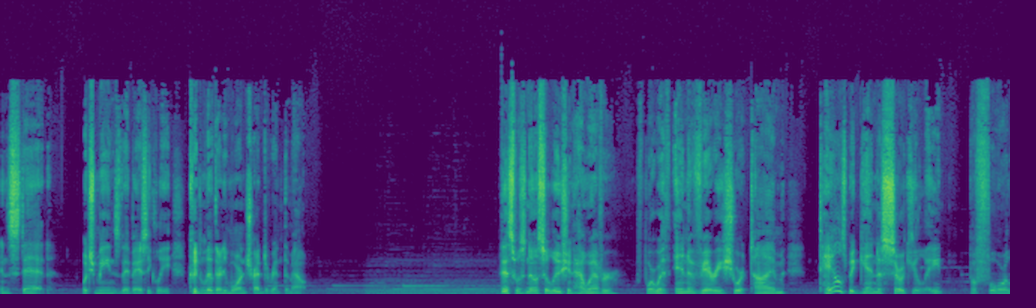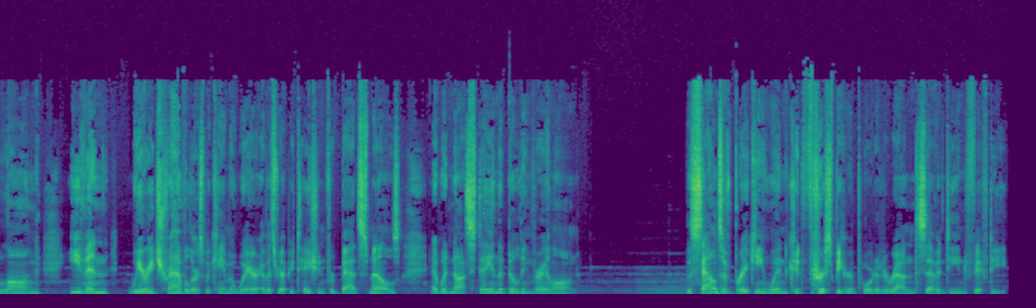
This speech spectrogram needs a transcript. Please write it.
instead, which means they basically couldn't live there anymore and tried to rent them out. This was no solution, however, for within a very short time, tales began to circulate. Before long, even weary travelers became aware of its reputation for bad smells and would not stay in the building very long. The sounds of breaking wind could first be reported around 1750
